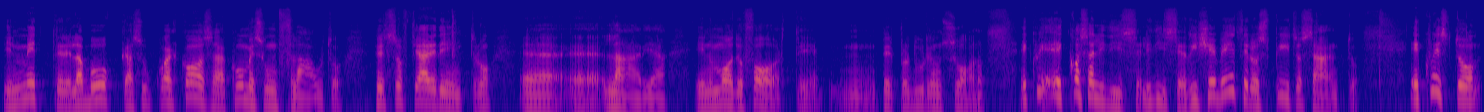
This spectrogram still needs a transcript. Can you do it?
il mettere la bocca su qualcosa come su un flauto, per soffiare dentro eh, eh, l'aria in un modo forte mh, mm, per produrre un suono. E, qui, e cosa gli disse? Gli disse ricevete lo Spirito Santo. E questo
